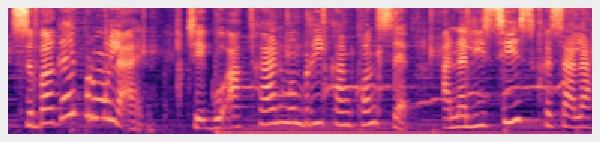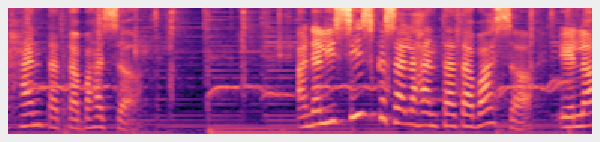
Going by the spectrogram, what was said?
Sebagai permulaan, cikgu akan memberikan konsep analisis kesalahan tata bahasa. Analisis kesalahan tata bahasa ialah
